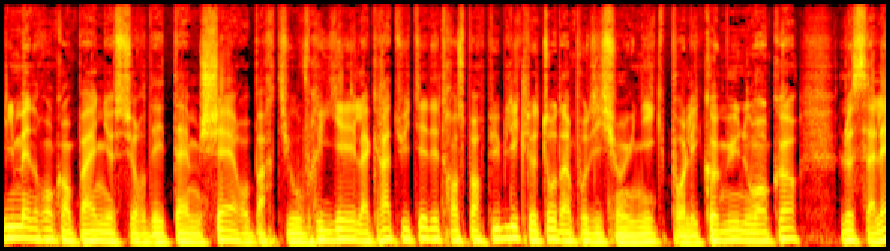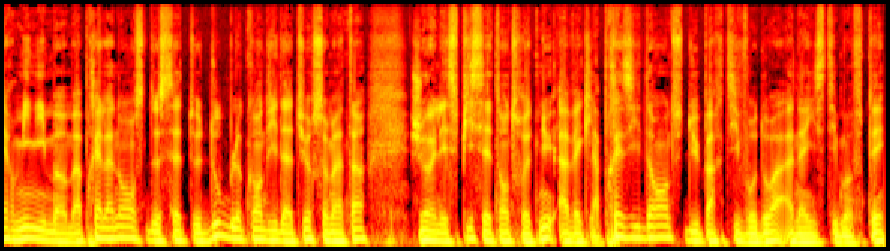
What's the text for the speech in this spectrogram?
Ils mèneront campagne sur des thèmes chers au Parti ouvrier, la gratuité des transports publics, le taux d'imposition unique pour les communes ou encore le salaire minimum. Après l'annonce de cette double candidature ce matin, Joël Espy s'est entretenu avec la présidente du Parti vaudois, Anaïs Timofté.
